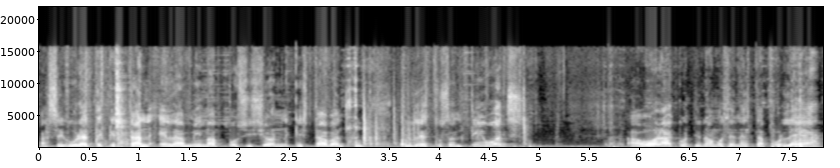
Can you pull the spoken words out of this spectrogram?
asegúrate que están en la misma posición que estaban tus, de estos antiguos. Ahora continuamos en esta polea.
